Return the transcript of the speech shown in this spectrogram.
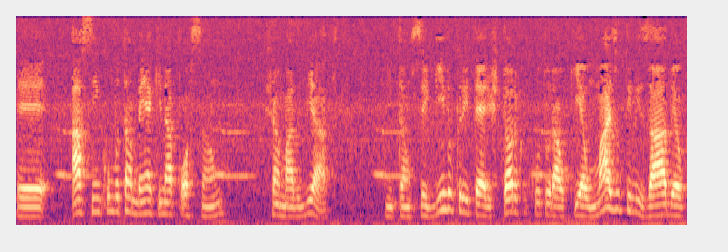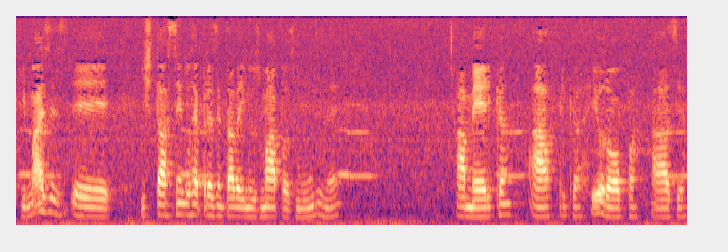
É, assim como também aqui na porção chamada de África. Então, seguindo o critério histórico-cultural, que é o mais utilizado, é o que mais é, está sendo representado aí nos mapas mundos, né? América, África, Europa, Ásia,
